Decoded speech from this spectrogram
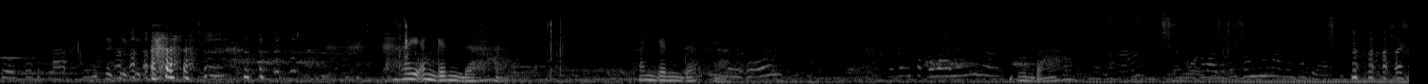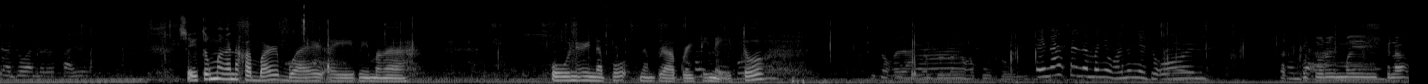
sa plastic. Ay, ang ganda. Ang ganda. Diba? So, itong mga naka-barb wire ay may mga owner na po ng property na ito. Ito kaya hanggang doon lang yung kaputol. Eh, nasa naman yung ano niya doon? At ito rin may pina,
